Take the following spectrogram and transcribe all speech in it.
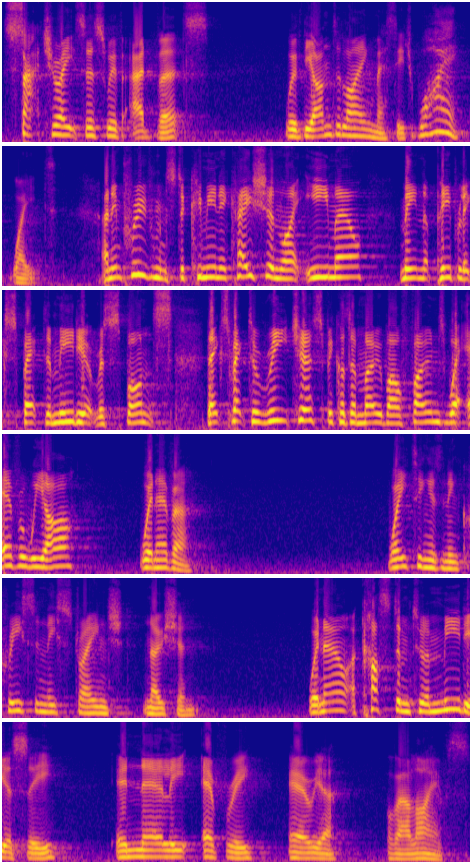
saturates us with adverts with the underlying message why wait? And improvements to communication like email mean that people expect immediate response. They expect to reach us because of mobile phones wherever we are, whenever. Waiting is an increasingly strange notion. We're now accustomed to immediacy in nearly every area of our lives.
